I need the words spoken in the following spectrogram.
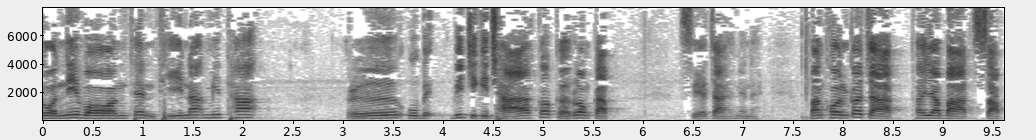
ส่วนนิวรณ์เช่นทีนมิทะหรืออุบวิจิกิจฉาก็เกิดร่วมกับเสียใจเนี่ยนะบางคนก็จากพยาบาทสับ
